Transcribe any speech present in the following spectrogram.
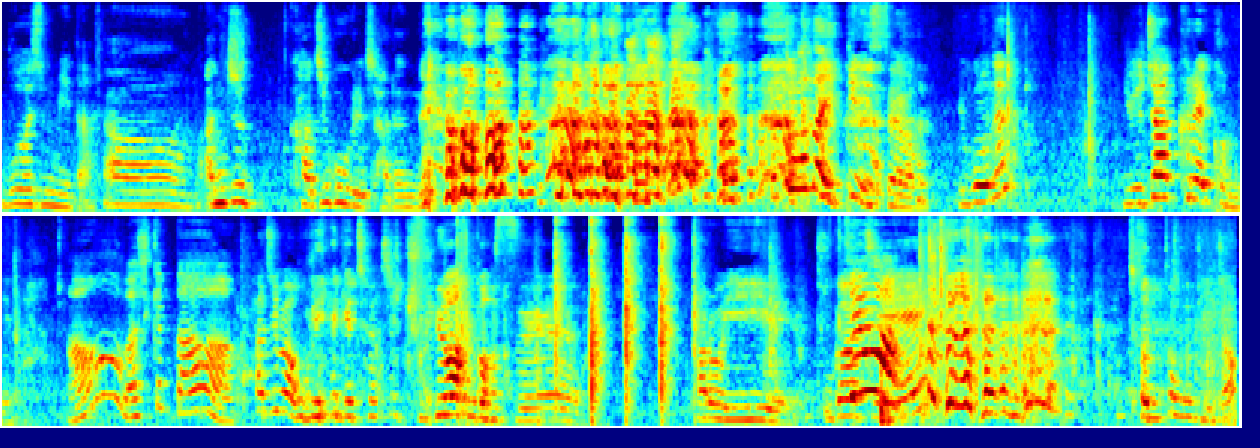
무엇입니다. 아 안주 가지고 오길 잘했네 또 하나 있긴 있어요. 이거는 유자 크래커입니다. 아 맛있겠다. 하지만 우리에게 사실 중요한 것은 바로 이 두 가지의 전통주죠.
